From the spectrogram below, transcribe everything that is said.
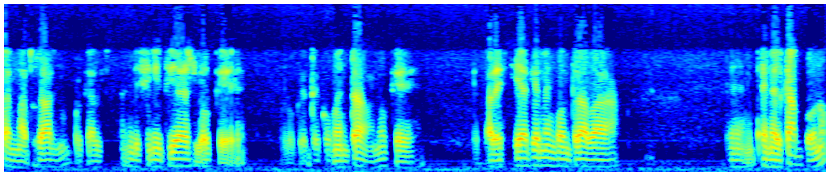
tan natural, ¿no? Porque en definitiva es lo que lo que te comentaba, ¿no? Que, parecía que me encontraba en, el campo, ¿no?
